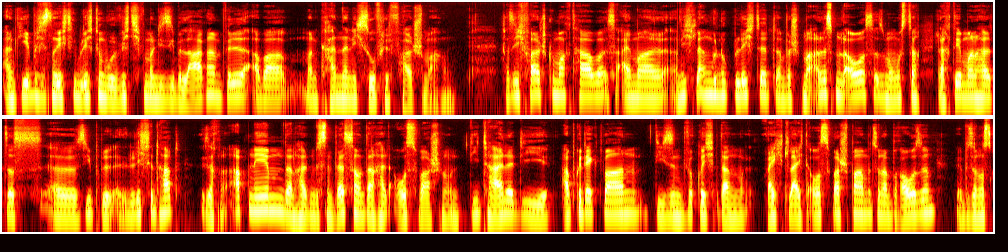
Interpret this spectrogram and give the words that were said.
angeblich ist eine richtige Belichtung wohl wichtig, wenn man diese belagern will, aber man kann da nicht so viel falsch machen. Was ich falsch gemacht habe, ist einmal nicht lang genug belichtet, dann wischt man alles mit aus. Also man muss da, nachdem man halt das äh, Sieb belichtet hat, die Sachen abnehmen, dann halt ein bisschen Wässer und dann halt auswaschen. Und die Teile, die abgedeckt waren, die sind wirklich dann recht leicht auswaschbar mit so einer Brause. Wer besonders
